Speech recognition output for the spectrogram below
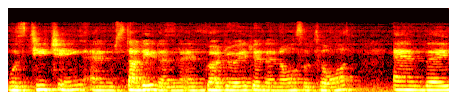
was teaching and studied and, and graduated and also taught. And they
